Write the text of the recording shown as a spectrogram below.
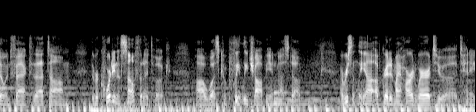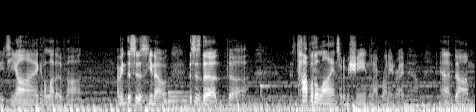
so, in fact, that um, the recording itself that I took uh, was completely choppy and messed up. I recently uh, upgraded my hardware to a 1080 Ti. Got a lot of, uh, I mean, this is you know, this is the the top of the line sort of machine that I'm running right now, and um,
